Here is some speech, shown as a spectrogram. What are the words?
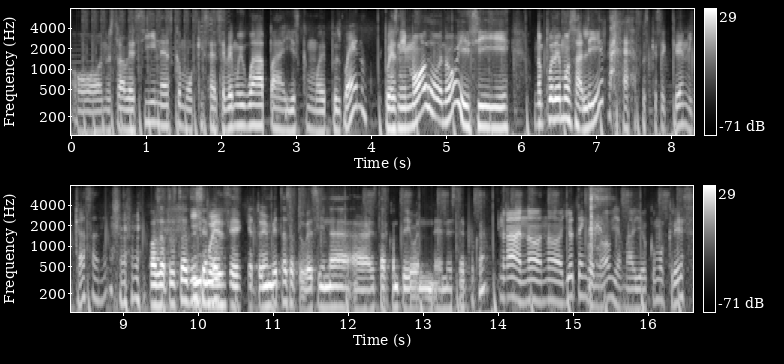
o nuestra vecina es como que se, ve muy guapa y es como de, pues bueno, pues ni modo, ¿no? Y si no podemos salir, pues que se quede en mi casa, ¿no? O sea, tú estás diciendo pues que, tú invitas a tu vecina a estar contigo en, esta época. No, no, no, yo tengo novia, Mario, ¿cómo crees?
